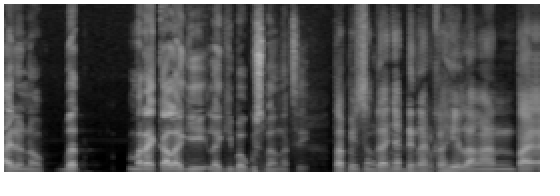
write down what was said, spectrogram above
I don't know, but mereka lagi lagi bagus banget sih. Tapi seenggaknya dengan kehilangan ta-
